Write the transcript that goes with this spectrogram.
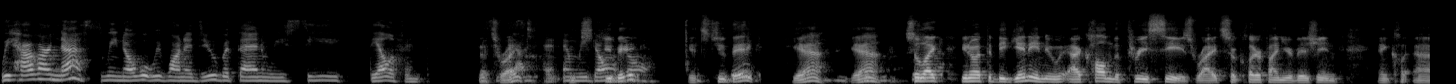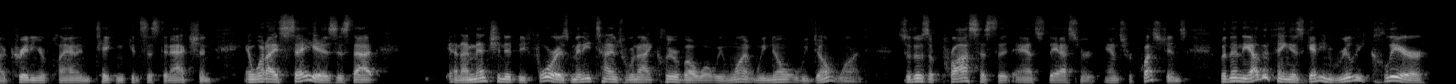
we have our nests we know what we want to do but then we see the elephant that's right elephant, and it's we don't it's, too big. big. Yeah, yeah. So, mm-hmm. like, you know, at the beginning, I call them the three C's, right? So, clarifying your vision and uh, creating your plan and taking consistent action. And what I say is, is that, and I mentioned it before, is many times we're not clear about what we want. We know what we don't want. So there's a process that answer, they answer, answer questions. But then the other thing is getting really clear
